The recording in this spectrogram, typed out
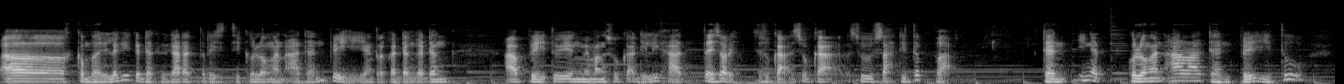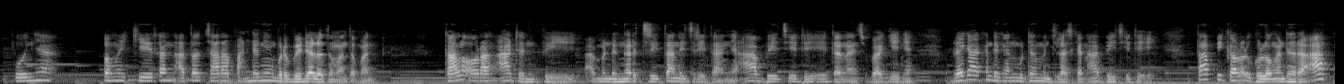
uh, kembali lagi ke karakteristik golongan A dan B yang terkadang-kadang AB itu yang memang suka dilihat, eh sorry, suka suka susah ditebak. Dan ingat, golongan A dan B itu punya pemikiran atau cara pandang yang berbeda loh teman-teman kalau orang A dan B mendengar cerita nih ceritanya A, B, C, D, E dan lain sebagainya, mereka akan dengan mudah menjelaskan A, B, C, D, E. Tapi kalau golongan darah AB,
